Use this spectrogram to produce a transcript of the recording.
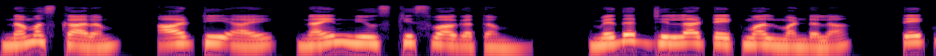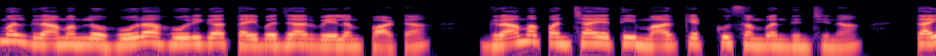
నమస్కారం ఆర్టీఐ నైన్ న్యూస్కి స్వాగతం. మెదక్ జిల్లా టేక్మాల్ మండల టేక్మల్ గ్రామంలో హోరాహోరీగా తైబజార్ వేలంపాట గ్రామ పంచాయతీ మార్కెట్కు సంబంధించిన తై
